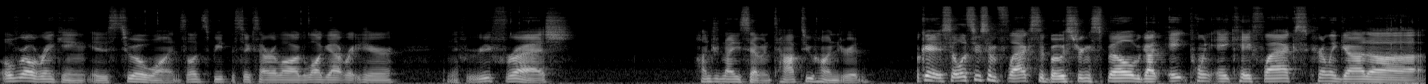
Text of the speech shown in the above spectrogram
overall ranking is 201. So let's beat the 6 hour log, log out right here. And if we refresh, 197, top 200. Okay, so let's do some flax to bowstring spell. We got 8.8k flax, currently got uh,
